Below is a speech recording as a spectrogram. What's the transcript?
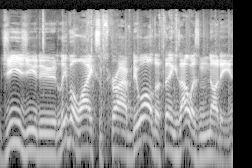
GG, dude. Leave a like, subscribe, do all the things. That was nutty.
